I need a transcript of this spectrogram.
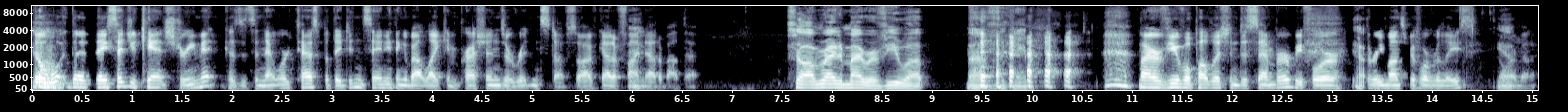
So Um, what- the, they said you can't stream it because it's a network test, but they didn't say anything about like impressions or written stuff. So I've got to find out about that. So I'm writing my review up of the game. My review will publish in December before Yep. three months before release. Don't Yep. worry about it.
